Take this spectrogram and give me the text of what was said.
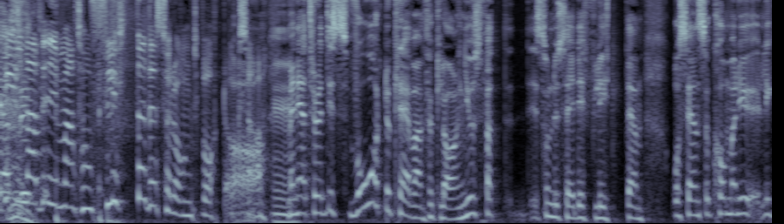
är skillnad i och med att hon flyttade så långt bort också. Ja, Mm. Men jag tror att det är svårt att kräva en förklaring just för att, som du säger, det är flytten. Och sen så kommer det ju,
